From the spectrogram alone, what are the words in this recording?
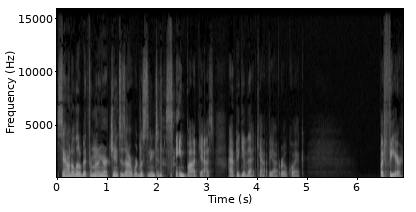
sound a little bit familiar, chances are we're listening to the same podcast. I have to give that caveat real quick. But fear,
